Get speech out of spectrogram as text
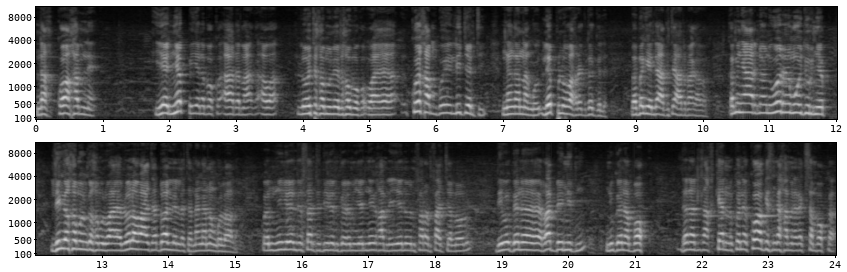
ndax koo xam ne yéen ñépp yéen a bokk Aadama ak Awa loo ci xamul leen xawma ko waaye kuy xam buy lijjanti na nga nangu lépp lu mu wax rek dëgg la ba ba ngeen di àgg ci Aadama ak Awa comme ñaar ñooñu wóor na moo jur ñépp li nga xamul nga xamul waaye lu la waay ca dolli la ca na nga nangu loola kon ñu ngi leen di sant di leen gërëm yéen ñi nga xam ne yéen a doon faram fàcce loolu di gën a rabbe nit ñi ñu gën a bokk dana tax kenn ku ne koo gis nga xam ne rek sa mbokka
